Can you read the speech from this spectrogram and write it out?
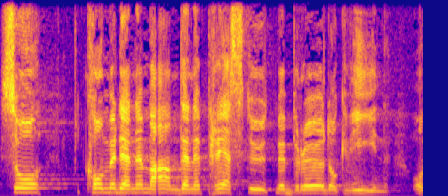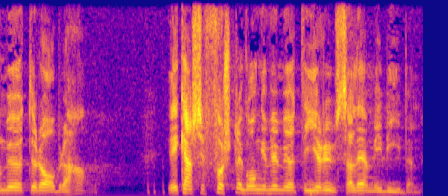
så kommer denne man, denne präst ut med bröd och vin och möter Abraham. Det är kanske första gången vi möter Jerusalem i Bibeln.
